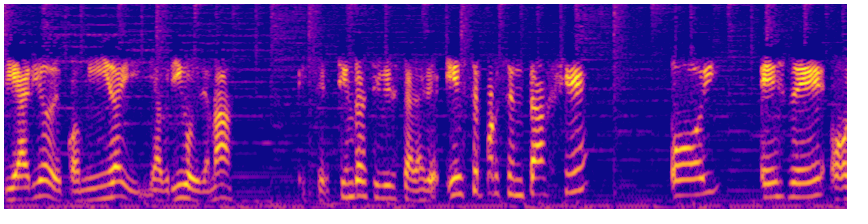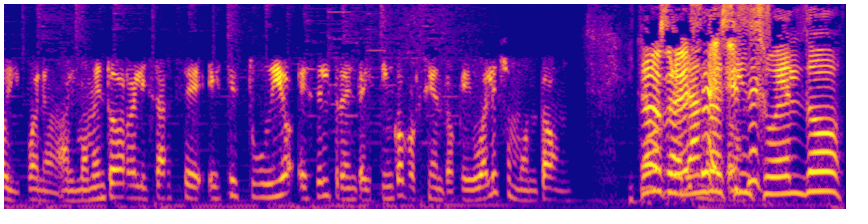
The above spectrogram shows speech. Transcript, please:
diario de comida y, abrigo y demás, este, sin recibir salario. Ese porcentaje hoy es de, hoy, bueno, al momento de realizarse este estudio, es el 35%, que igual es un montón. Estamos hablando de sin sueldo,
